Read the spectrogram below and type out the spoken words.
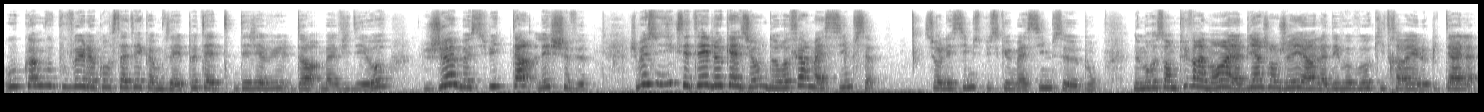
où comme vous pouvez le constater, comme vous avez peut-être déjà vu dans ma vidéo, je me suis teint les cheveux. Je me suis dit que c'était l'occasion de refaire ma Sims sur les Sims puisque ma Sims, euh, bon, ne me ressemble plus vraiment, elle a bien changé, hein, la Devovo qui travaille à l'hôpital,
